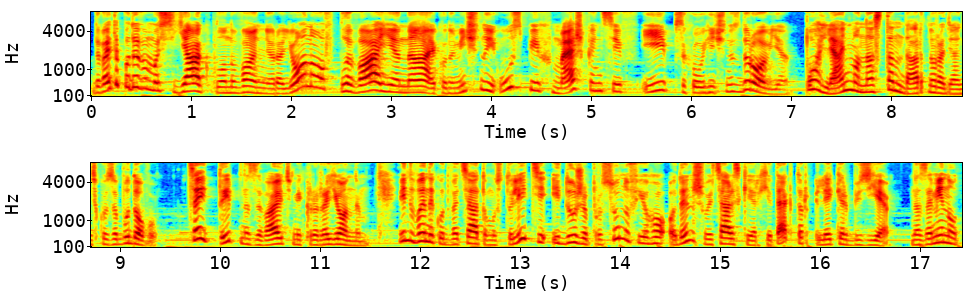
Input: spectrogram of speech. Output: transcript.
Давайте подивимось, як планування району впливає на економічний успіх мешканців і психологічне здоров'я. Погляньмо на стандартну радянську забудову. Цей тип називають мікрорайонним. Він виник у 20 столітті і дуже просунув його один швейцарський архітектор Ле Корбюзьє. На заміну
